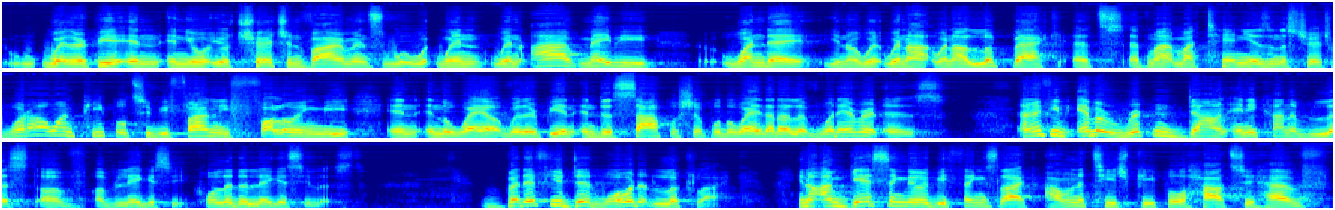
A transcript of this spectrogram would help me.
whether it be in, in your, your church environments, when, when I maybe one day, you know, when I, when I look back at, at my, my 10 years in this church, what I want people to be finally following me in, in the way of, whether it be in, in discipleship or the way that I live, whatever it is. I don't know if you've ever written down any kind of list of, of legacy. Call it a legacy list. But if you did, what would it look like? You know, I'm guessing there would be things like, I want to teach people how to have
